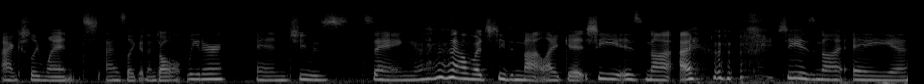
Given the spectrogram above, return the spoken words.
actually went as like an adult leader and she was saying how much she did not like it. She is not she is not a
